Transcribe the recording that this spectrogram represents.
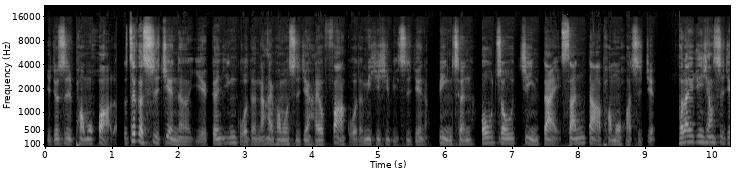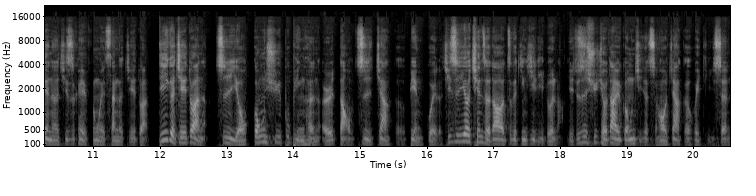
也就是泡沫化了。这个事件呢，也跟英国的南海泡沫事件，还有法国的密西西比事件呢，并称欧洲近代三大泡沫化事件。荷兰郁金香事件呢，其实可以分为三个阶段。第一个阶段呢，是由供需不平衡而导致价格变贵了。其实又牵扯到这个经济理论了，也就是需求大于供给的时候，价格会提升。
